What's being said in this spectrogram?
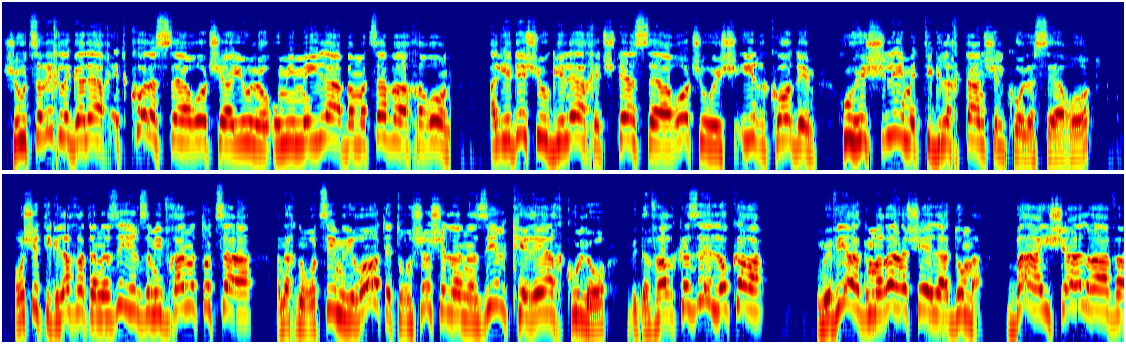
שהוא צריך לגלח את כל השערות שהיו לו, וממילא במצב האחרון, על ידי שהוא גילח את שתי השערות שהוא השאיר קודם, הוא השלים את תגלחתן של כל השערות, או שתגלחת הנזיר זה מבחן התוצאה. אנחנו רוצים לראות את ראשו של הנזיר קרח כולו, ודבר כזה לא קרה. ומביאה הגמרא שאלה דומה. באי שאל רבא,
